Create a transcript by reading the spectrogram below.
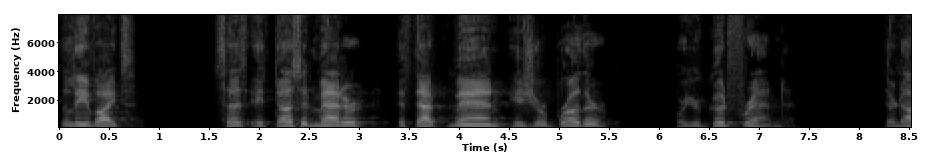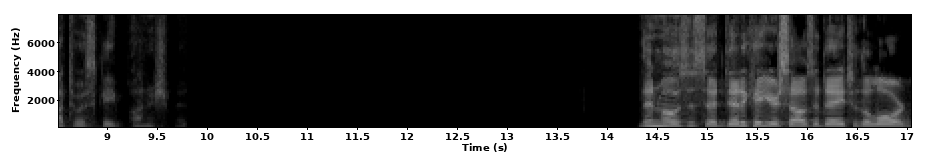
the Levites says it doesn't matter if that man is your brother or your good friend, they're not to escape punishment. Then Moses said, Dedicate yourselves today to the Lord,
